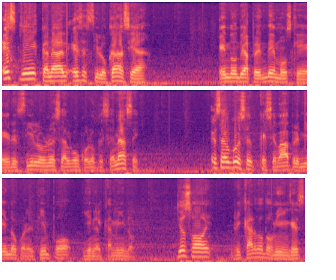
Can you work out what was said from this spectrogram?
Este canal es Estilocacia, en donde aprendemos que el estilo no es algo con lo que se nace, es algo que se va aprendiendo con el tiempo y en el camino. Yo soy Ricardo Domínguez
